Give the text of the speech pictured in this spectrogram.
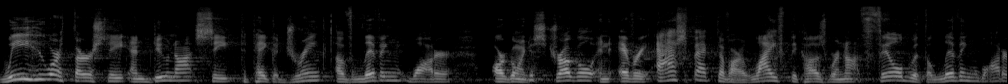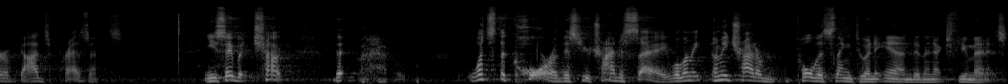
We who are thirsty and do not seek to take a drink of living water are going to struggle in every aspect of our life because we're not filled with the living water of God's presence. And you say, but Chuck, what's the core of this you're trying to say? Well, let me, let me try to pull this thing to an end in the next few minutes.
